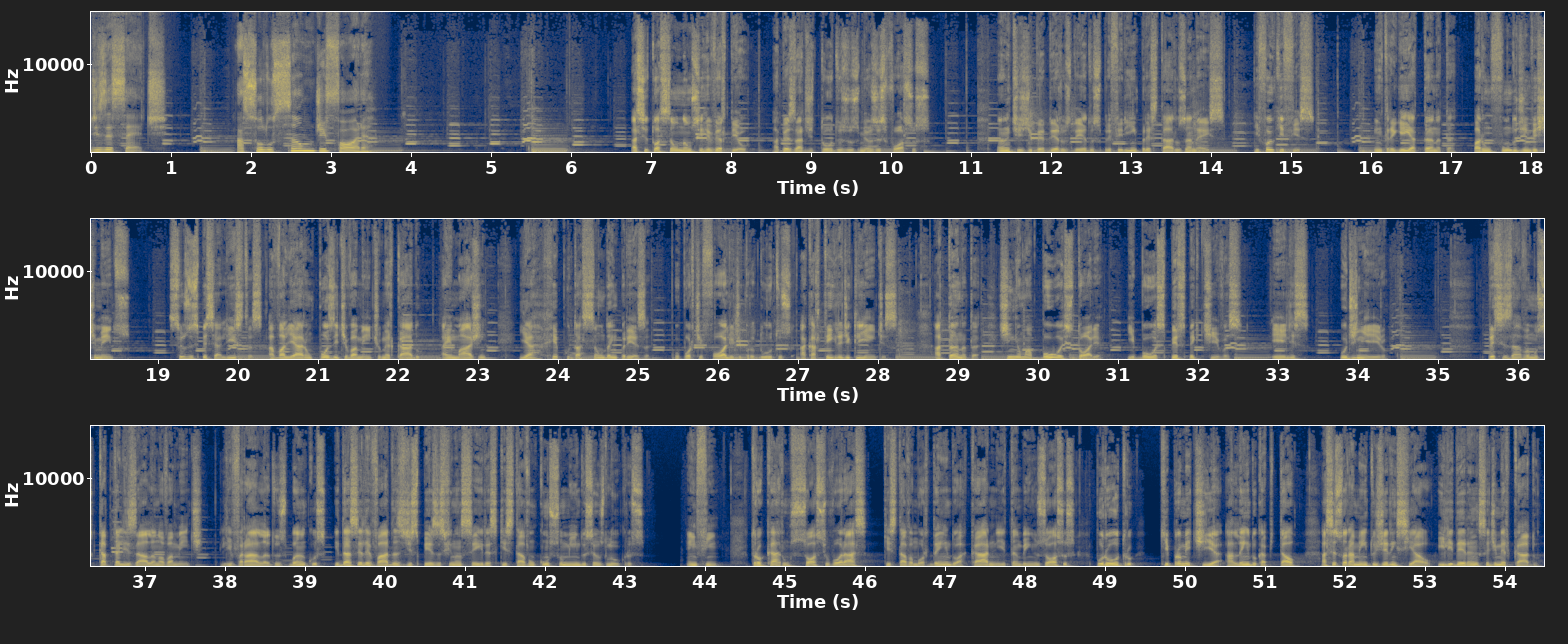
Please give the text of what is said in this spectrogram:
17 A solução de fora. A situação não se reverteu, apesar de todos os meus esforços. Antes de perder os dedos, preferi emprestar os anéis. E foi o que fiz. Entreguei a Tânata para um fundo de investimentos. Seus especialistas avaliaram positivamente o mercado, a imagem e a reputação da empresa, o portfólio de produtos, a carteira de clientes. A Tânata tinha uma boa história e boas perspectivas. Eles, o dinheiro. Precisávamos capitalizá-la novamente, livrá-la dos bancos e das elevadas despesas financeiras que estavam consumindo seus lucros. Enfim, trocar um sócio voraz, que estava mordendo a carne e também os ossos, por outro que prometia, além do capital, assessoramento gerencial e liderança de mercado.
